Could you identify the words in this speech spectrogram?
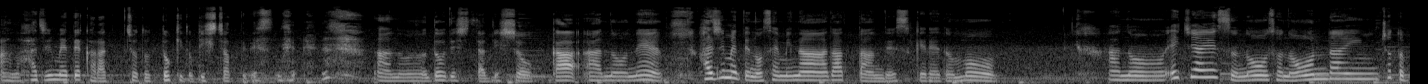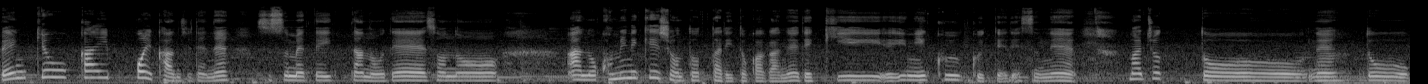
あの始めてからちょっとドキドキしちゃってですね。あのどうでしたでしょうか？あのね初めてのセミナーだったんですけれどもあの HIS のそのオンラインちょっと勉強会っぽい感じでね進めていったのでそのあのコミュニケーション取ったりとかがねできにくくてですねまあちょっとねどう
